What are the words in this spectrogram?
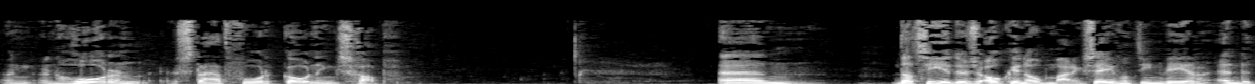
Een, een horen staat voor koningschap. En dat zie je dus ook in openbaring 17 weer. En de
